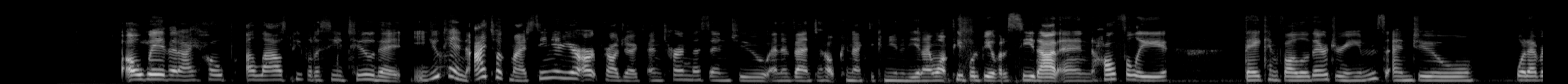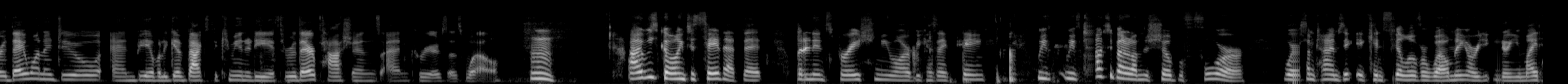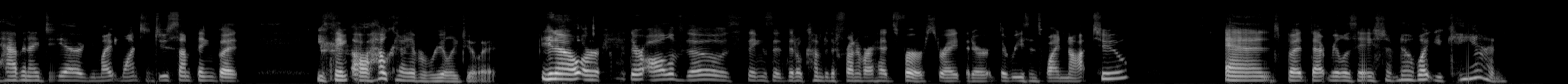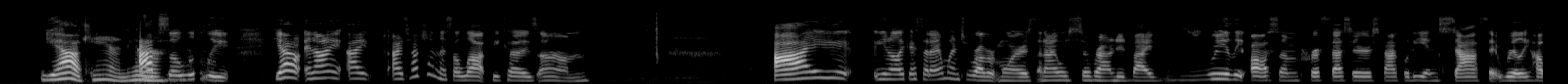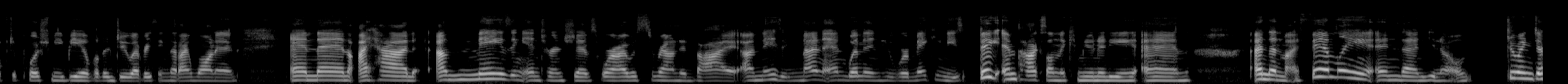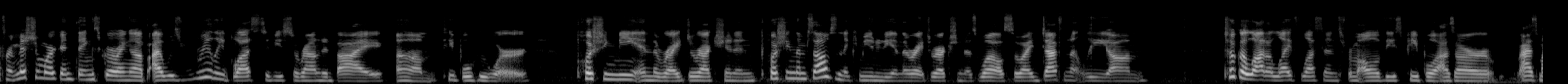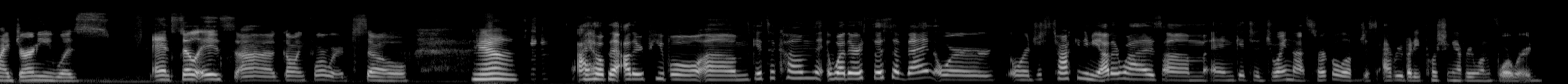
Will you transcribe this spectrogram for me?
a way that I hope allows people to see too that you can I took my senior year art project and turned this into an event to help connect the community and I want people to be able to see that and hopefully they can follow their dreams and do whatever they want to do and be able to give back to the community through their passions and careers as well. Mm. I was going to say that that what an inspiration you are because I think we've we've talked about it on the show before where sometimes it, it can feel overwhelming or you know you might have an idea or you might want to do something but you think oh how could I ever really do it you know or there are all of those things that, that'll come to the front of our heads first right that are the reasons why not to and but that realization of no what? You can. Yeah. You can yeah. absolutely. Yeah and i i i touch on this a lot because um i you know, like I said, I went to Robert Morris and I was surrounded by really awesome professors, faculty, and staff that really helped to push me be able to do everything that I wanted. And then I had amazing internships where I was surrounded by amazing men and women who were making these big impacts on the community and and then my family and then, you know, doing different mission work and things growing up. I was really blessed to be surrounded by um, people who were pushing me in the right direction and pushing themselves in the community in the right direction as well. So I definitely um, took a lot of life lessons from all of these people as our as my journey was and still is uh, going forward. So yeah. I hope that other people um, get to come, whether it's this event or or just talking to me otherwise, um, and get to join that circle of just everybody pushing everyone forward.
